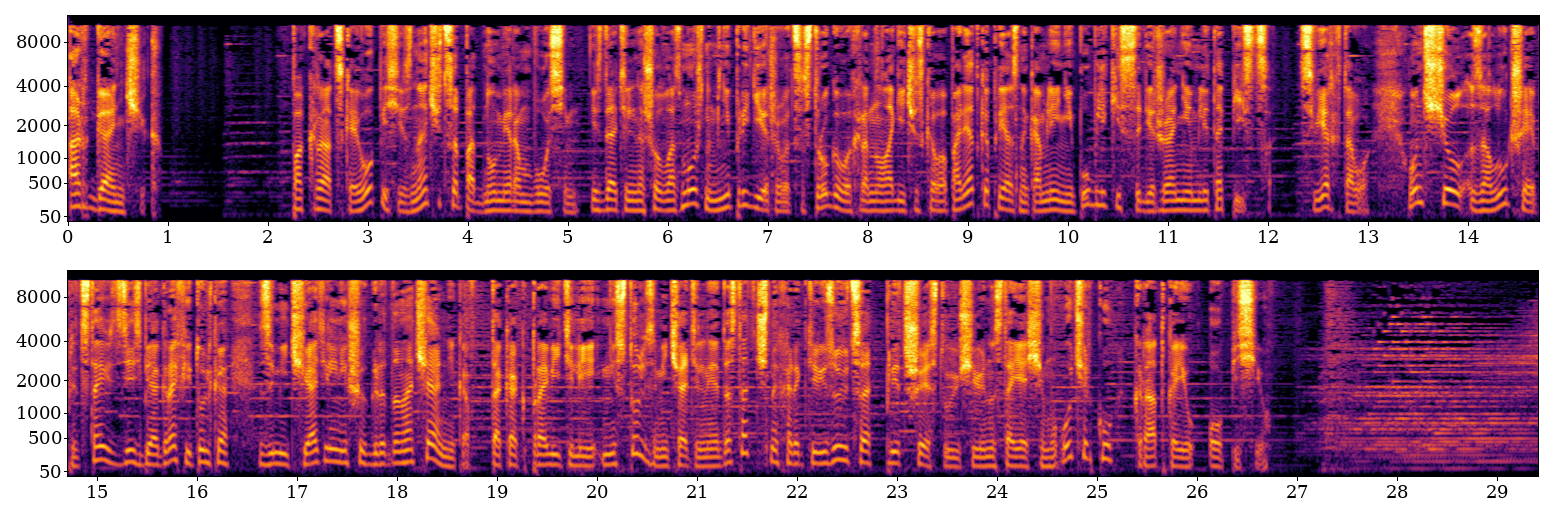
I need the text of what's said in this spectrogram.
Органчик. По кратской описи значится под номером 8. Издатель нашел возможным не придерживаться строгого хронологического порядка при ознакомлении публики с содержанием летописца. Сверх того, он счел за лучшее представить здесь биографии только замечательнейших градоначальников, так как правители не столь замечательные достаточно характеризуются предшествующую настоящему очерку краткою описью.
